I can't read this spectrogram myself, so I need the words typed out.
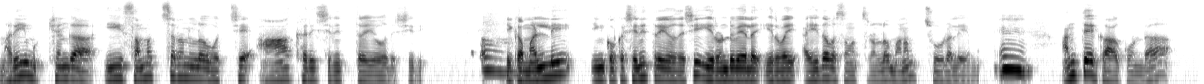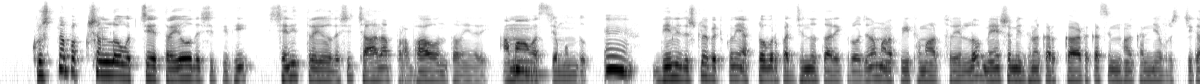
మరీ ముఖ్యంగా ఈ సంవత్సరంలో వచ్చే ఆఖరి శని త్రయోదశిది ఓ, ఇక మళ్ళీ ఇంకొక శని త్రయోదశి ఈ రెండు వేల ఇరవై ఐదవ సంవత్సరంలో మనం చూడలేము. అంతేకాకుండా కృష్ణపక్షంలో వచ్చే త్రయోదశి తిథి శని త్రయోదశి చాలా ప్రభావవంతమైనది. అమావాస్య ముందు. దీన్ని దృష్టిలో పెట్టుకుని అక్టోబర్ పద్దెనిమిదో తారీఖు రోజున మన పీఠమాధ్వర్యంలో మేషమిథున కర్కాటక సింహ కన్య వృశ్చిక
